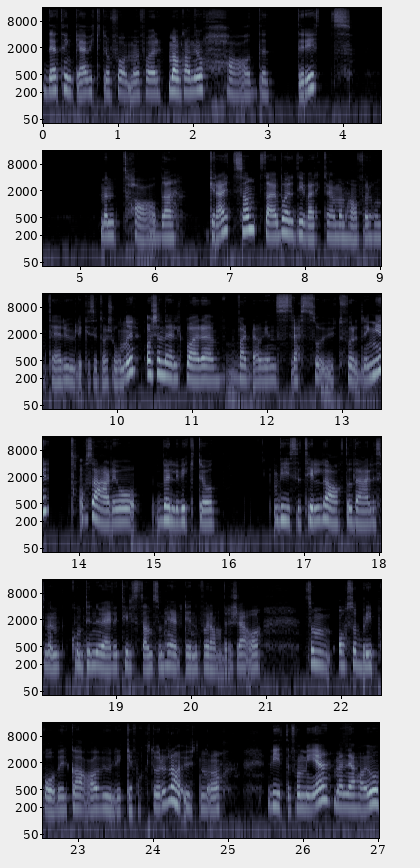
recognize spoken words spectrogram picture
Det tenker jeg er viktig å få med, for man kan jo ha det dritt, men ta det greit, sant? Det er jo bare de verktøyene man har for å håndtere ulike situasjoner. Og generelt bare hverdagens stress og utfordringer. Og så er det jo veldig viktig å vise til da, at det er liksom en kontinuerlig tilstand som hele tiden forandrer seg, og som også blir påvirka av ulike faktorer, da, uten å vite for mye. Men jeg har jo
